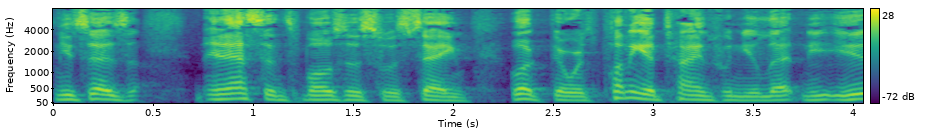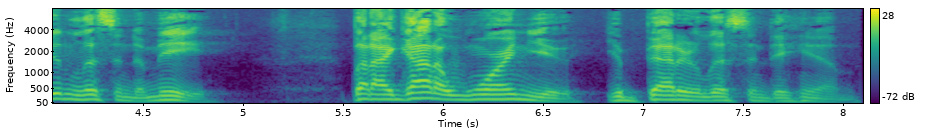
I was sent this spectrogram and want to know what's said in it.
he says, in essence, Moses was saying, look, there was plenty of times when you let you didn't listen to me, but I got to warn you, you better listen to him.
